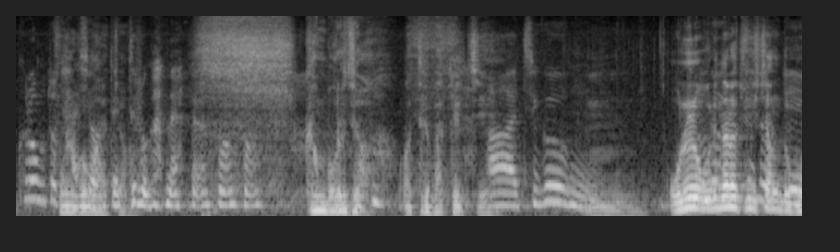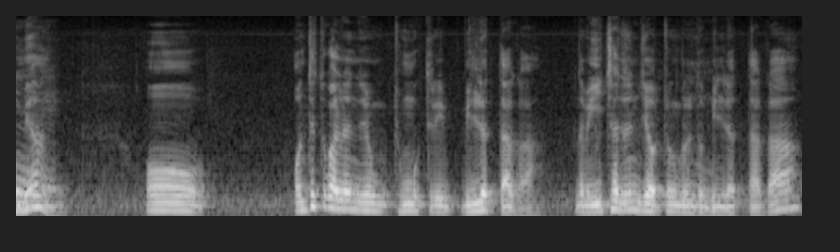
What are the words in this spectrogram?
그럼 또 다시 궁금하죠. 어택 들어가나요? 그건 모르죠. 어떻게 바뀔지. 아, 지금 음. 오늘 우리나라 계속, 주식시장도 예. 보면 어 언택트 관련 종- 종목들이 밀렸다가 그다음에 2차 전지 업종들도 네. 밀렸다가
